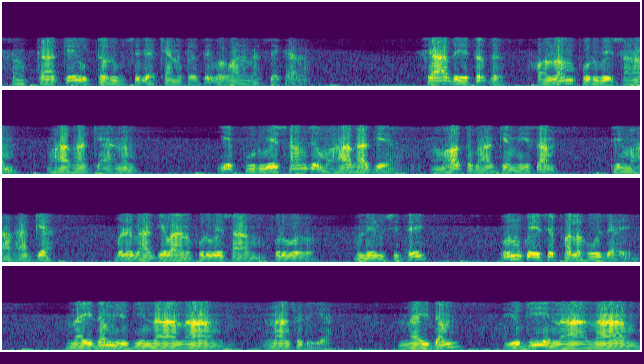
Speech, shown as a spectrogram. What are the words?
शंका के उत्तर रूप से व्याख्यान करते भगवान भाष्यकार सियाद फलम पूर्वेशम महाभाग्यानम। ये पूर्वेशम जो महाभाग्य, महत भाग्यम ये शाम ते महाभाग्य। बड़े भाग्यवान पूर्वेशम पूर्व मुनि ऋषि थे। उनको ऐसे फल हो जाए। नईदम युगी ना नाम, ना छुट गया। नईदम युगी ना नाम।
